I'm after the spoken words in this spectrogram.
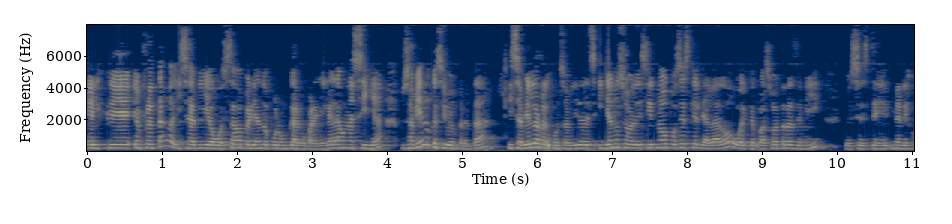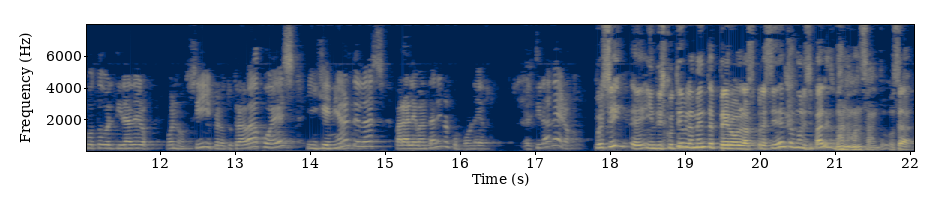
el que enfrentaba y sabía o estaba peleando por un cargo para llegar a una silla, pues sabía lo que se iba a enfrentar y sabía las responsabilidades y ya no se va a decir, no, pues es que el de al lado o el que pasó atrás de mí, pues este me dejó todo el tiradero. Bueno, sí, pero tu trabajo es ingeniártelas para levantar y recomponer el tiradero. Pues sí, eh, indiscutiblemente, pero las presidentas municipales van avanzando. O sea,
